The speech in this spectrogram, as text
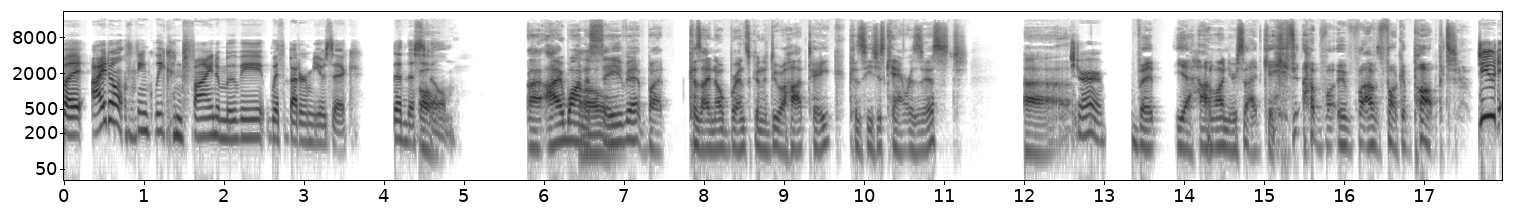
but I don't Mm-hmm. think we can find a movie with better music than this Oh. film. I, I want to Oh. save it, but because I know Brent's going to do a hot take because he just can't resist. Uh, Sure. but yeah, I'm on your side, Kate. I'm, I was fucking pumped. Dude,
